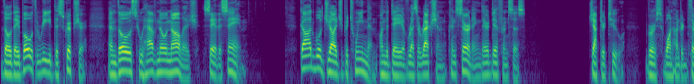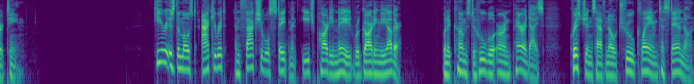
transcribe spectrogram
Though they both read the Scripture, and those who have no knowledge say the same. God will judge between them on the day of resurrection concerning their differences chapter 2, verse 113. Here is the most accurate and factual statement each party made regarding the other. When it comes to who will earn paradise, Christians have no true claim to stand on,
